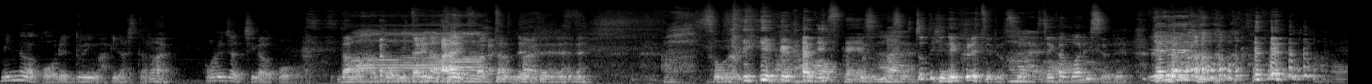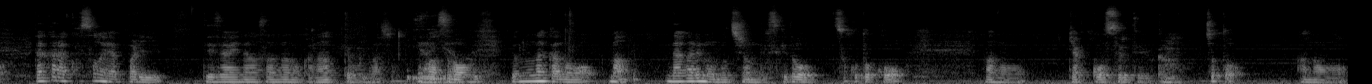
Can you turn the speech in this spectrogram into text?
みんながこうレッドウィング履き出したら、はい。俺じゃあ違うこうダの箱みたいなタイプだったんで、そういう感じですね。ちょっとひねくれてるんですよ、はい。性格悪いですよね。いやいやいや。あのだからこそのやっぱりデザイナーさんなのかなって思いました。いやいや。やっぱその世の中のまあ流れももちろんですけどそことこうあの逆行するというか、うん。ちょっとあの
